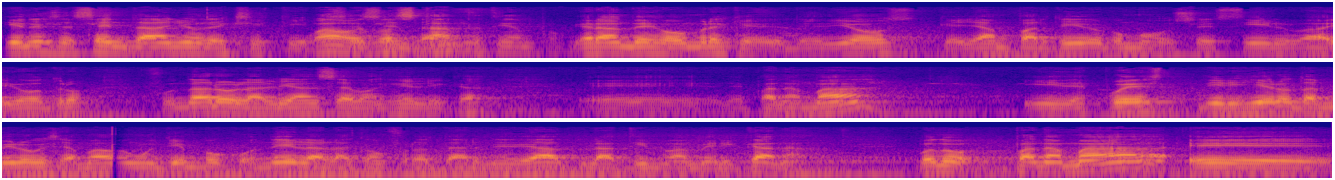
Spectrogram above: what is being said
tiene 60 años de existir. Wow, es 60 bastante años. tiempo. Grandes hombres que, de Dios que ya han partido, como José Silva y otros, fundaron la Alianza Evangélica eh, de Panamá y después dirigieron también lo que se llamaba en un tiempo CONELA, la Confraternidad Latinoamericana. Bueno, Panamá eh,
